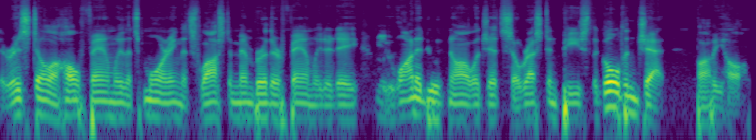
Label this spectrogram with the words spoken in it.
there is still a whole family that's mourning that's lost a member of their family today. We wanted to acknowledge it. So rest in peace, the Golden Jet, Bobby Hull.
